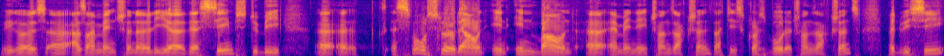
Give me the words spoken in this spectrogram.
because, uh, as I mentioned earlier, there seems to be a, a, small slowdown in inbound M&A transactions, that is cross-border transactions. But we see,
